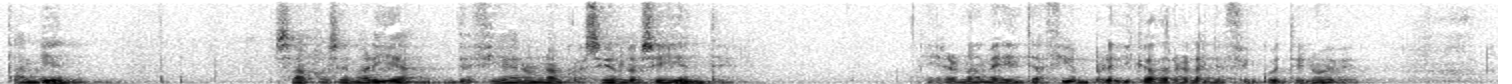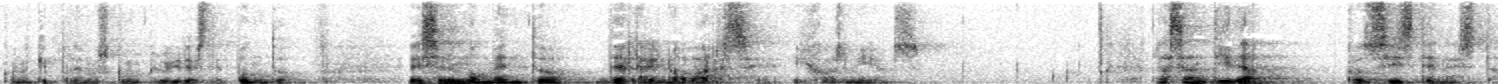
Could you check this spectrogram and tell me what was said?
También San José María decía en una ocasión lo siguiente. Era una meditación predicada en el año 59, con el que podemos concluir este punto. Es el momento de renovarse, hijos míos. La santidad consiste en esto.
